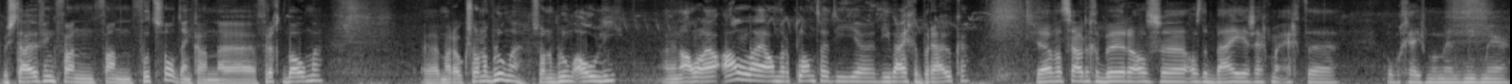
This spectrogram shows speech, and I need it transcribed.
bestuiving van, van voedsel. Denk aan eh, vruchtbomen, Eh, maar ook zonnebloemen, zonnebloemolie en allerlei, allerlei andere planten die, eh, die wij gebruiken. Ja, wat zou er gebeuren als, eh, als de bijen zeg maar echt eh, op een gegeven moment niet meer...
